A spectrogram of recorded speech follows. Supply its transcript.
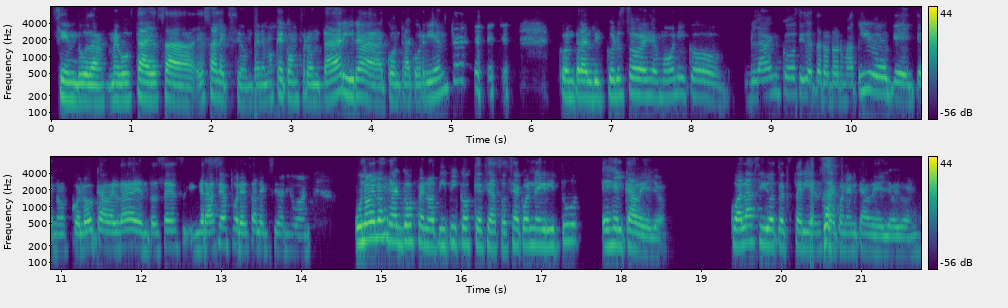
Sin duda, me gusta esa, esa lección. Tenemos que confrontar, ir a contracorriente contra el discurso hegemónico blancos y heteronormativos que, que nos coloca, ¿verdad? Entonces, gracias por esa lección, Ivonne. Uno de los rasgos fenotípicos que se asocia con negritud es el cabello. ¿Cuál ha sido tu experiencia con el cabello, Ivonne?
